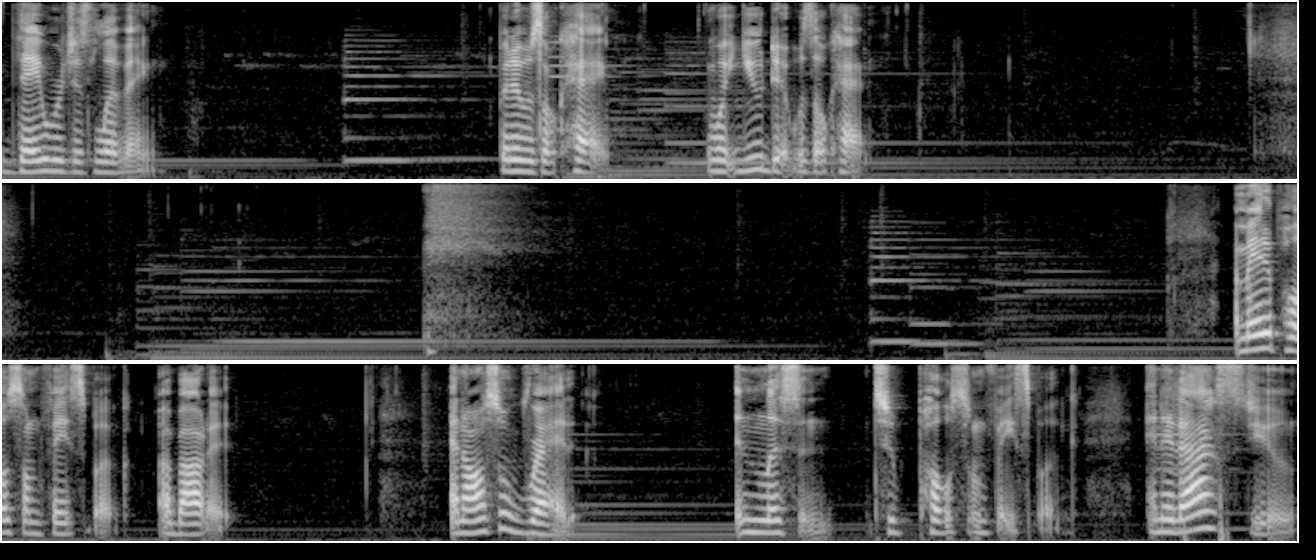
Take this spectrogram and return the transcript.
They were just living. But it was okay. What you did was okay. I made a post on Facebook about it and also read and listened to posts on Facebook. And it asked you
